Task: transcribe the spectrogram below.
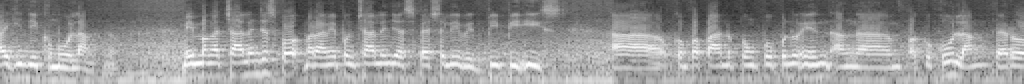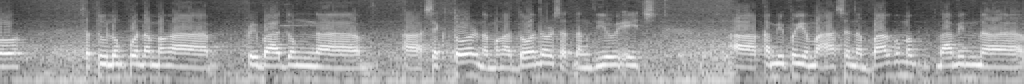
ay hindi kumulang. No? May mga challenges po, marami pong challenges, especially with PPEs. Ah, kung paano pong pupunuin ang ah, pagkukulang, pero sa tulong po ng mga pribadong ah, ah, sektor, ng mga donors at ng DOH, ah, kami po umaasa na bago mag, namin na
